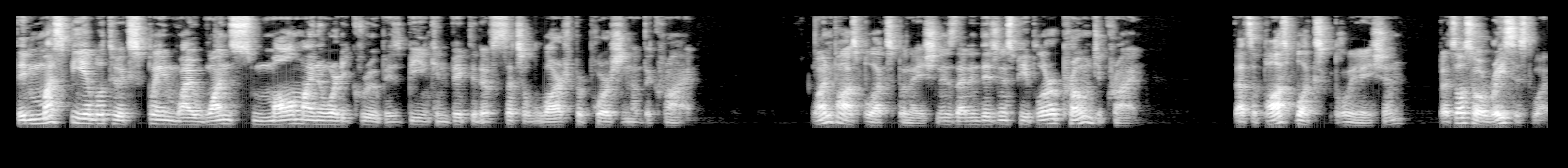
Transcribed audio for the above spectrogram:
They must be able to explain why one small minority group is being convicted of such a large proportion of the crime. One possible explanation is that indigenous people are prone to crime. That's a possible explanation, but it's also a racist one.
